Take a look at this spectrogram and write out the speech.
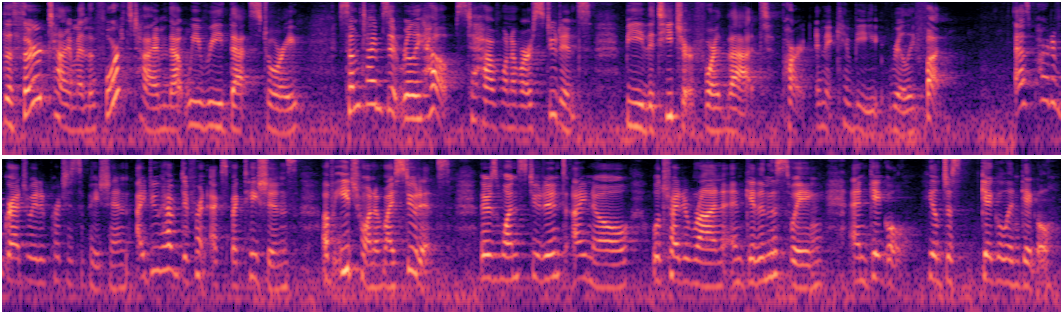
the third time and the fourth time that we read that story, sometimes it really helps to have one of our students be the teacher for that part, and it can be really fun. As part of graduated participation, I do have different expectations of each one of my students. There's one student I know will try to run and get in the swing and giggle. He'll just giggle and giggle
